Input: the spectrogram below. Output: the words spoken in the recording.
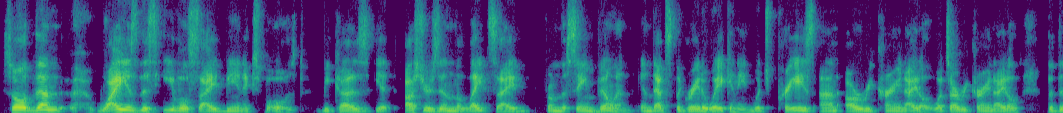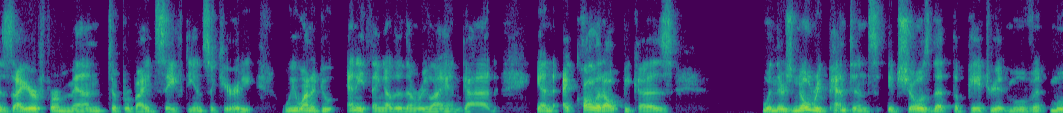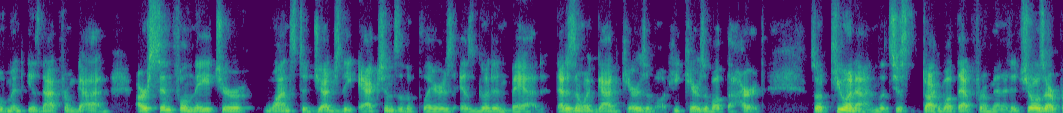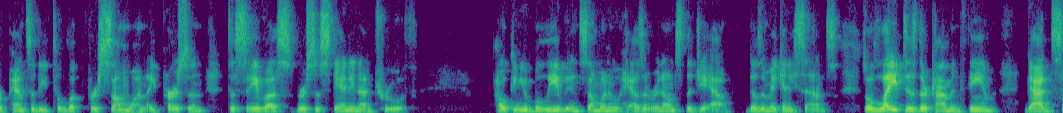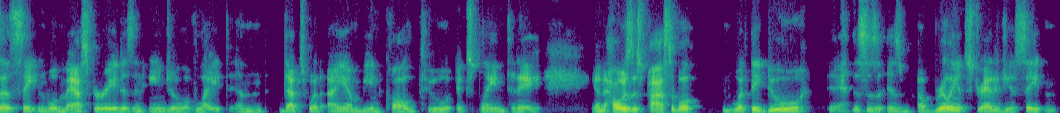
So then, why is this evil side being exposed? Because it ushers in the light side from the same villain. And that's the Great Awakening, which preys on our recurring idol. What's our recurring idol? The desire for men to provide safety and security we want to do anything other than rely on God. And I call it out because when there's no repentance, it shows that the patriot movement movement is not from God. Our sinful nature wants to judge the actions of the players as good and bad. That isn't what God cares about. He cares about the heart. So QAnon, let's just talk about that for a minute. It shows our propensity to look for someone, a person, to save us versus standing on truth how can you believe in someone who hasn't renounced the jab? Doesn't make any sense. So light is their common theme. God says Satan will masquerade as an angel of light. And that's what I am being called to explain today. And how is this possible? What they do eh, this is, is a brilliant strategy of Satan.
